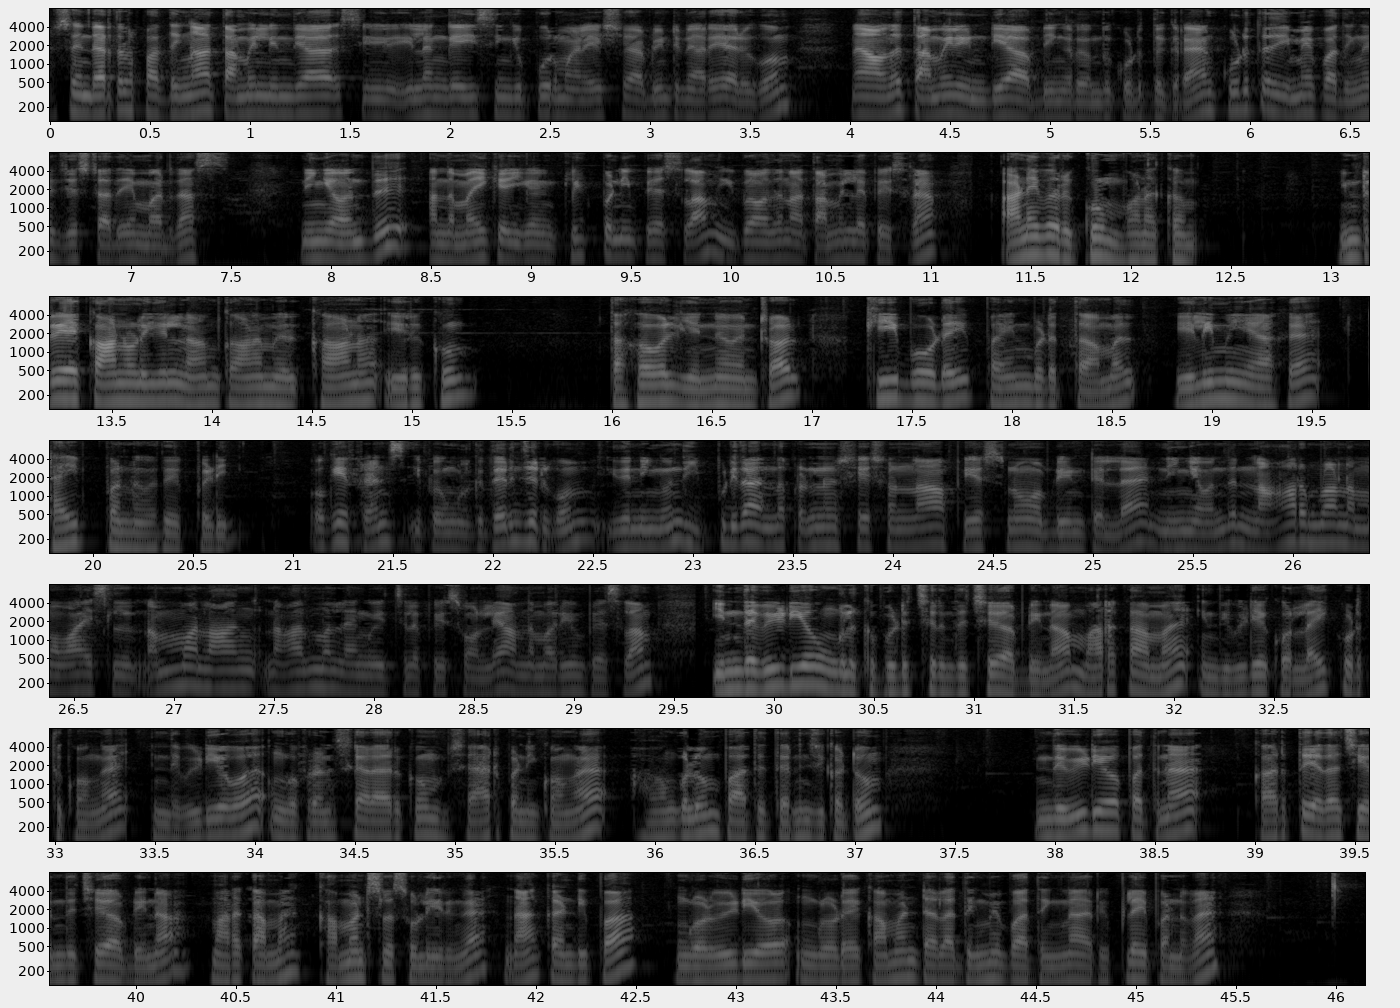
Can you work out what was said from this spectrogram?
ஸோ இந்த இடத்துல பார்த்தீங்கன்னா Tamil India Ilankai Singapore Malaysia அப்படின்ட்டு நிறைய இருக்கும். நான் வந்து தமிழ் இந்தியா அப்படிங்கிறது வந்து கொடுத்துக்கிறேன். கொடுத்ததையுமே பார்த்தீங்கன்னா ஜஸ்ட் அதே மாதிரி தான். நீங்கள் வந்து அந்த மைக்கை கிளிக் பண்ணி பேசலாம். இப்போ வந்து நான் தமிழில் பேசுகிறேன் அனைவருக்கும் வணக்கம். இன்றைய காணொளியில் நாம் காண காண இருக்கும் தகவல் என்னவென்றால் கீபோர்டை பயன்படுத்தாமல் எளிமையாக டைப் பண்ணுவது எப்படி? ஓகே ஃப்ரெண்ட்ஸ் இப்போ உங்களுக்கு தெரிஞ்சிருக்கும். இது நீங்கள் வந்து இப்படி தான் இந்த ப்ரொனன்சியேஷனாக பேசணும் அப்படின்ட்டு இல்லை. நீங்கள் வந்து நார்மலாக நம்ம வாய்ஸில் நம்ம லாங் நார்மல் லாங்குவேஜில் பேசுவோம் இல்லையா? அந்த மாதிரியும் பேசலாம். இந்த வீடியோ உங்களுக்கு பிடிச்சிருந்துச்சு அப்படின்னா மறக்காமல் இந்த வீடியோக்கு ஒரு லைக் கொடுத்துக்கோங்க. இந்த வீடியோவை உங்கள் ஃப்ரெண்ட்ஸ் எல்லாருக்கும் ஷேர் பண்ணிக்கோங்க. அவங்களும் பார்த்து தெரிஞ்சுக்கட்டும். இந்த வீடியோவை பற்றின கருத்து ஏதாச்சும் இருந்துச்சு அப்படின்னா மறக்காமல் கமெண்ட்ஸில் சொல்லிடுங்க நான் கண்டிப்பாக உங்களோட வீடியோ உங்களுடைய கமெண்ட் எல்லாத்துக்குமே பார்த்தீங்கன்னா ரிப்ளை பண்ணுவேன்.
